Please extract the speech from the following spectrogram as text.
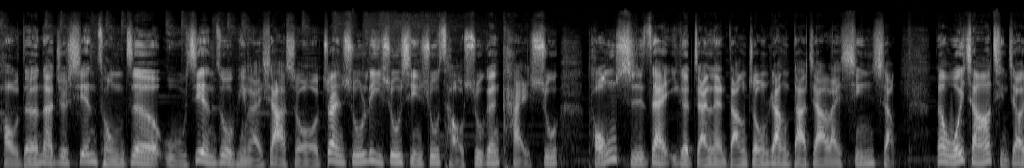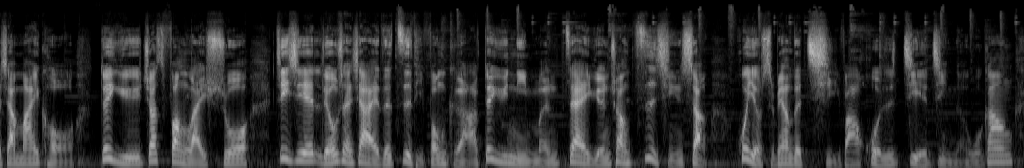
好的，那就先从这五件作品来下手：篆书、隶书、行书、草书跟楷书，同时在一个展览当中让大家来欣赏。那我想要请教一下 Michael，对于 Just Fun 来说，这些流传下来的字体风格啊，对于你们在原创字形上会有什么样的启发或者是借鉴呢？我刚刚。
